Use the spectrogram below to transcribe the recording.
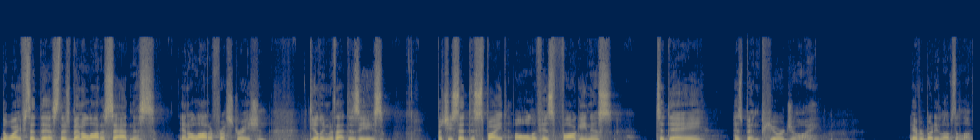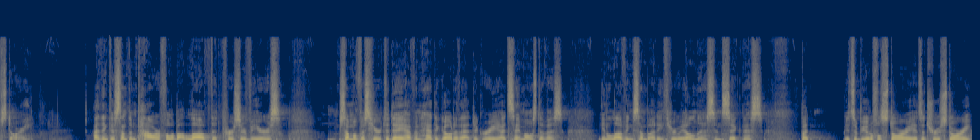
The wife said this There's been a lot of sadness and a lot of frustration dealing with that disease. But she said, despite all of his fogginess, today has been pure joy. Everybody loves a love story. I think there's something powerful about love that perseveres. Some of us here today haven't had to go to that degree, I'd say most of us, in loving somebody through illness and sickness. But it's a beautiful story, it's a true story.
